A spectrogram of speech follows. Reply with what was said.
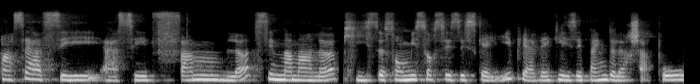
pensé à ces, à ces femmes-là, ces mamans-là qui se sont mis sur ces escaliers, puis avec les épingles de leur chapeau,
